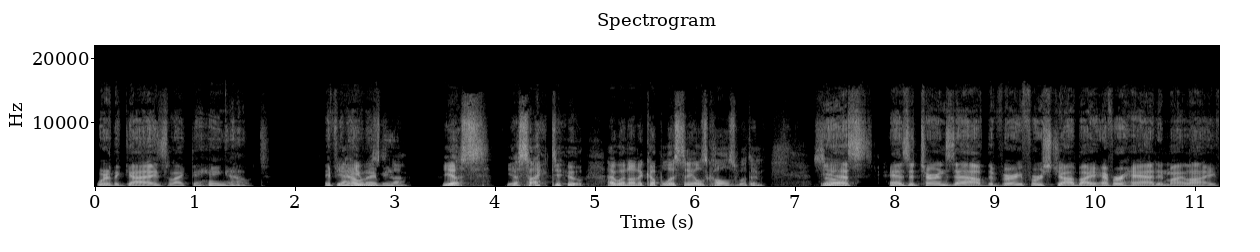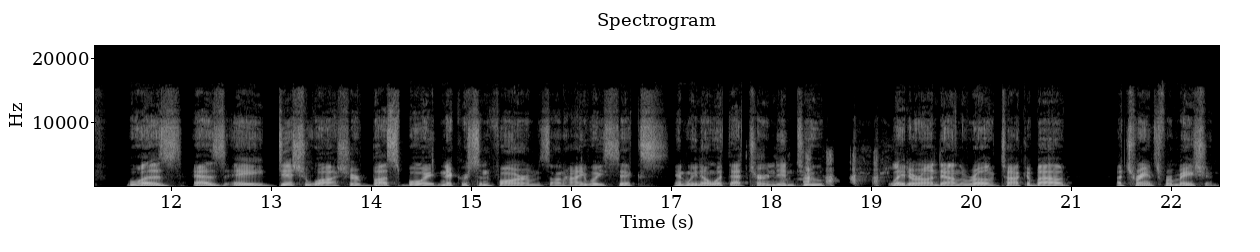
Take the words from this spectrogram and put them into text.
where the guys like to hang out, if you yeah, know what was, I mean. Uh, yes. Yes, I do. I went on a couple of sales calls with him. So. Yes. As it turns out, the very first job I ever had in my life was as a dishwasher busboy at Nickerson Farms on Highway 6. And we know what that turned into later on down the road. Talk about a transformation.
